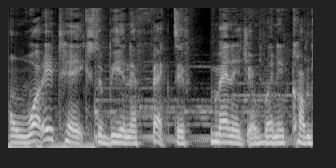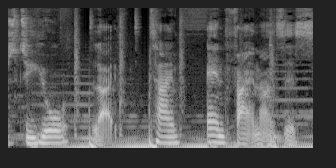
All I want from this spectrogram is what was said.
on what it takes to be an effective manager when it comes to your life, time, and finances.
